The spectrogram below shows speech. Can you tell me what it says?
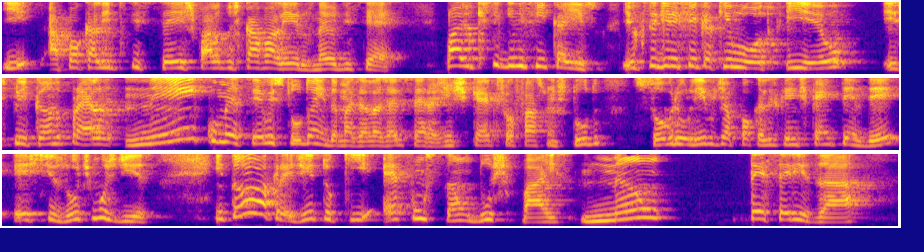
e Apocalipse 6 fala dos cavaleiros, né? Eu disse, é. Pai, o que significa isso? E o que significa aquilo outro? E eu explicando para elas, nem comecei o estudo ainda, mas elas já disseram, a gente quer que o senhor faça um estudo sobre o livro de Apocalipse, que a gente quer entender estes últimos dias. Então eu acredito que é função dos pais não terceirizar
